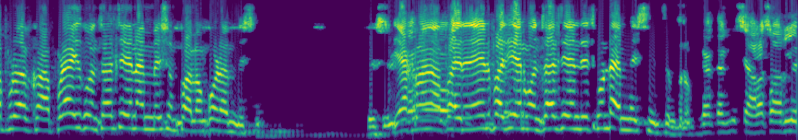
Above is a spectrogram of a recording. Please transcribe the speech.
అప్పుడు అప్పుడే ఐదు కొంచాలు చేయని అమ్మేసాం పొలం కూడా అమ్మేసాం. ఎకరం పదిహేను పదిహేను కొంచాలు చేయని తెచ్చుకుంటే అమ్మేసాం శుభ్రం. దగ్గరికి చాలా సార్లు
